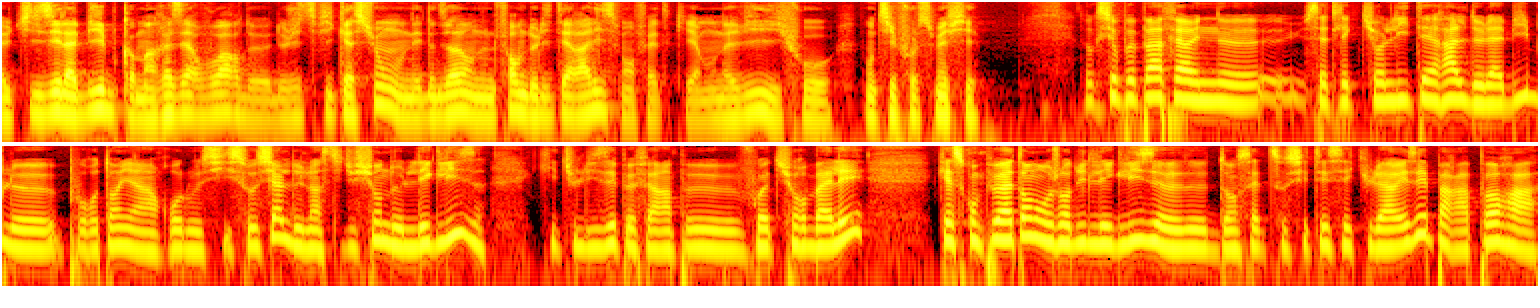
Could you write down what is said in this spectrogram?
utiliser la Bible comme un réservoir de, justification, on est déjà dans une forme de littéralisme, en fait, qui, à mon avis, il faut, dont il faut se méfier. Donc si on peut pas faire une, cette lecture littérale de la Bible, pour autant il y a un rôle aussi social de l'institution de l'Église, qui tu le disais peut faire un peu voiture balai. Qu'est-ce qu'on peut attendre aujourd'hui de l'Église euh, dans cette société sécularisée par rapport à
